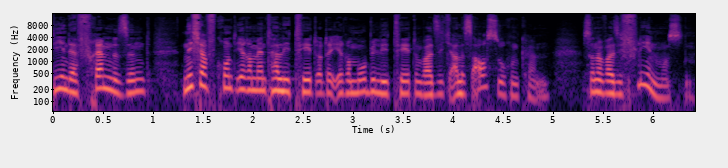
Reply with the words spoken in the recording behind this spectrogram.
die in der Fremde sind, nicht aufgrund ihrer Mentalität oder ihrer Mobilität und weil sie sich alles aussuchen können, sondern weil sie fliehen mussten.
